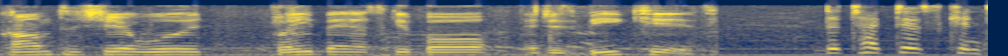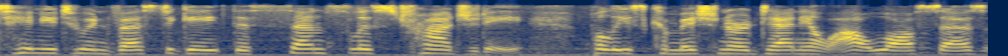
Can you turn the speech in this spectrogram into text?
Come to Sherwood, play basketball, and just be kids. Detectives continue to investigate this senseless tragedy. Police Commissioner Danielle Outlaw says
